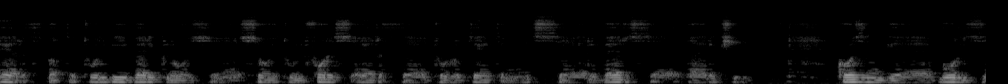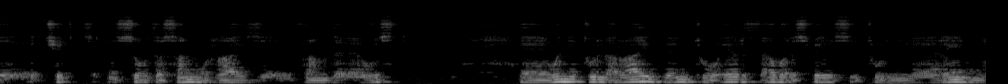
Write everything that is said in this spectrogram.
Earth, but it will be very close, uh, so it will force Earth uh, to rotate in its reverse direction, causing poles shift, and so the sun will rise from the west. Uh, when it will arrive into Earth upper space, it will rain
